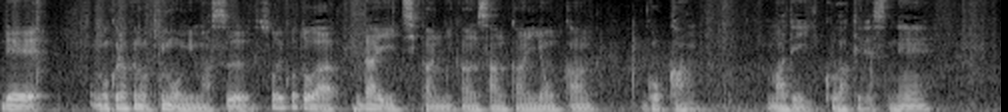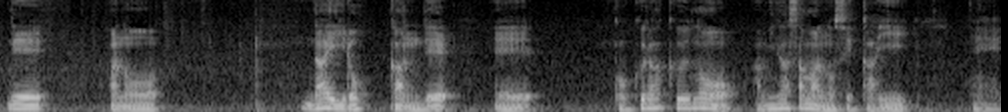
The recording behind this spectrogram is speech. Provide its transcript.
で極楽の木も見ますそういうことが第1巻2巻3巻4巻5巻までいくわけですね。であの第6巻で、えー、極楽の阿弥陀様の世界、え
